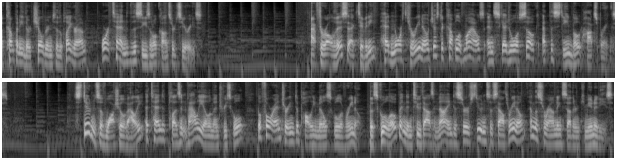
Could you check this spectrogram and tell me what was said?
accompany their children to the playground, or attend the seasonal concert series. After all this activity, head north to Reno just a couple of miles and schedule a soak at the Steamboat Hot Springs. Students of Washoe Valley attend Pleasant Valley Elementary School before entering Depoali Middle School of Reno. The school opened in 2009 to serve students of South Reno and the surrounding southern communities.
